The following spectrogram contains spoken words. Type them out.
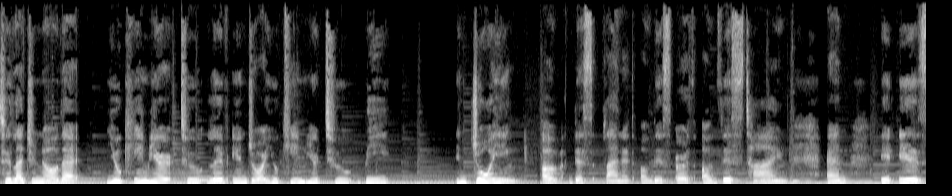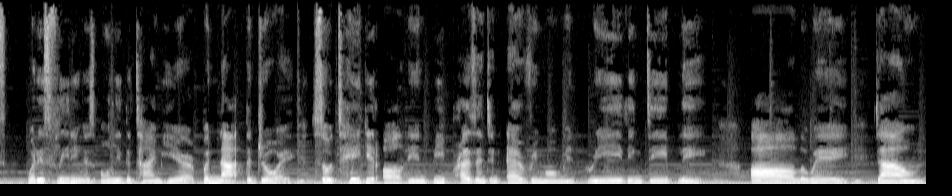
to let you know that you came here to live in joy. You came here to be enjoying of this planet, of this earth, of this time. And it is what is fleeting is only the time here, but not the joy. So take it all in. Be present in every moment, breathing deeply all the way down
